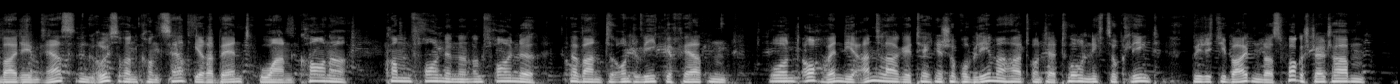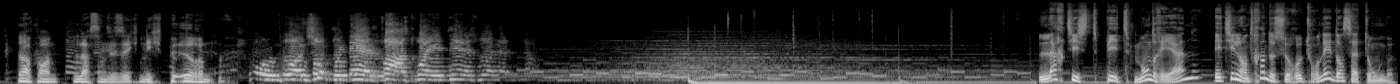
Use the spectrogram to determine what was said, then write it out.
Bei dem ersten größeren Konzert ihrer Band One Corner kommen Freundinnen und Freunde, Verwandte und Weggefährten. Und auch wenn die Anlage technische Probleme hat und der Ton nicht so klingt, wie sich die beiden das vorgestellt haben, davon lassen sie sich nicht beirren. L'artiste Pete Mondrian est-il en train de se retourner dans sa tombe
